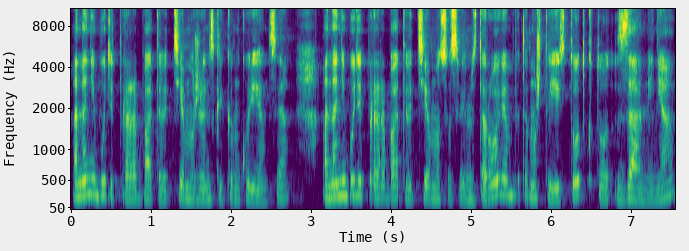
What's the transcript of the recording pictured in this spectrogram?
она не будет прорабатывать тему женской конкуренции, она не будет прорабатывать тему со своим здоровьем, потому что есть тот, кто за меня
